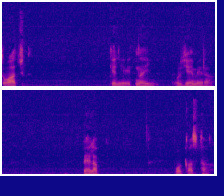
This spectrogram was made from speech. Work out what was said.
तो आज के लिए इतना ही, और यह मेरा पहला पॉडकास्ट था।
